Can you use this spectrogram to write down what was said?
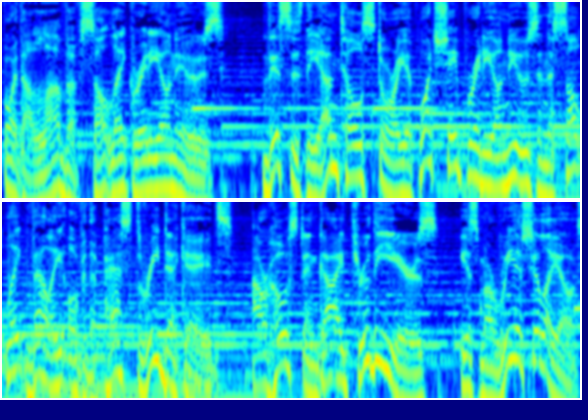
For the love of Salt Lake Radio News. This is the untold story of what shaped radio news in the Salt Lake Valley over the past three decades. Our host and guide through the years is Maria Shilaos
